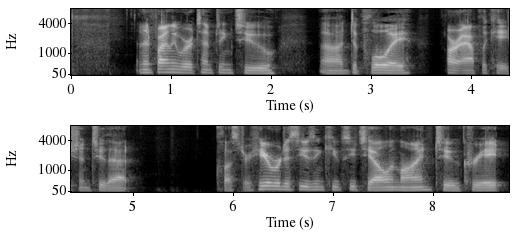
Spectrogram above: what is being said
And then finally, we're attempting to uh, deploy our application to that cluster. Here, we're just using kubectl inline to create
